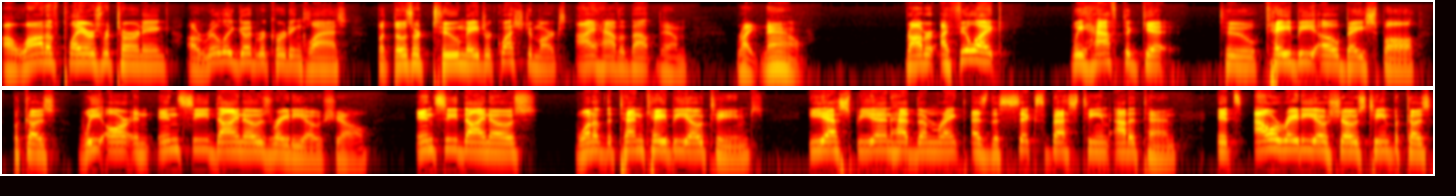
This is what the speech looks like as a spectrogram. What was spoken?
a lot of players returning, a really good recruiting class, but those are two major question marks I have about them right now. Robert, I feel like we have to get to KBO baseball because we are an NC Dinos radio show. NC Dinos, one of the 10 KBO teams. ESPN had them ranked as the sixth best team out of 10. It's our radio show's team because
